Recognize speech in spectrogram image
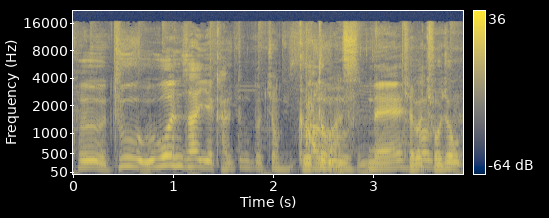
그 두 의원 사이의 갈등도 좀 그것도 아우, 많습니다. 네. 제가 조정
